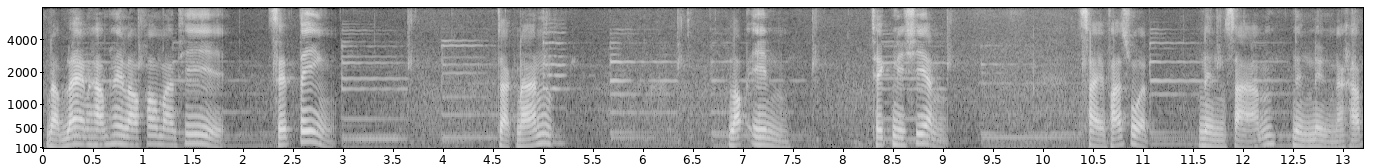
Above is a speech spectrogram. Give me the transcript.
อันดับแรกนะครับให้เราเข้ามาที่ Setting จากนั้น Login Technician ใส่พาสเวิร์ด1311 นะครับ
